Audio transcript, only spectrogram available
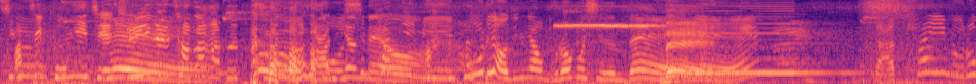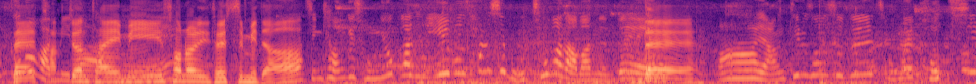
지금 마치 공이 제 네. 주인을 찾아가듯 들어와서 또 앉았네요. 심판님이 볼이 어딨냐고 물어보시는데 네. 예. 자 타임으로 네, 끊어갑니다. 작전 타임이 네. 선언이 됐습니다. 지금 경기 종료까지는 1분 35초가 남았는데 네. 아, 양팀 선수들 정말 거친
